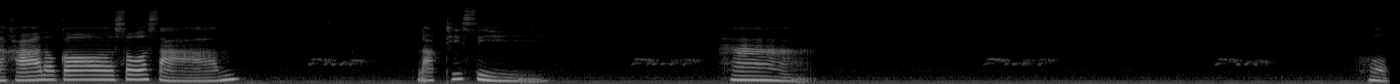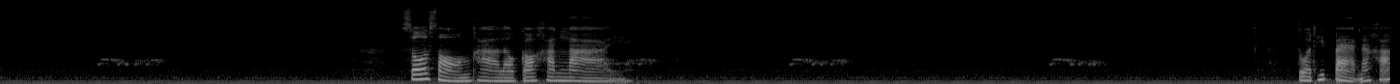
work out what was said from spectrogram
นะคะ แล้วก็โซ่สามหลักที่สี่ห้าหก โซ่สองค่ะ แล้วก็คันลาย ตัวที่ 8 นะคะ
